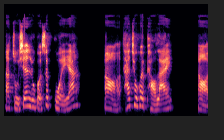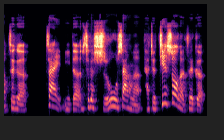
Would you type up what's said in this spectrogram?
那祖先如果是鬼呀，啊，他就会跑来啊，这个在你的这个食物上呢，他就接受了这个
